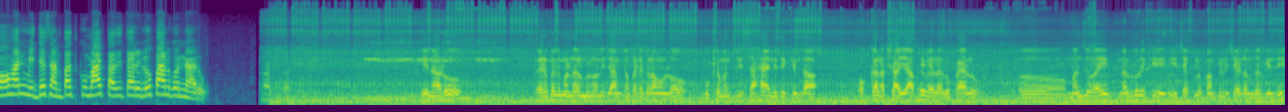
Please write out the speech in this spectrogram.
మోహన్ మిద్దె సంపత్ కుమార్ తదితరులు పాల్గొన్నారు. ఈనాడు ఎడపల్లి మండలంలోని జాంకంపేట గ్రామంలో ముఖ్యమంత్రి సహాయ నిధి కింద ఒక్క లక్ష యాభై వేల రూపాయలు మంజూరై నలుగురికి ఈ చెక్కులు పంపిణీ చేయడం జరిగింది.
